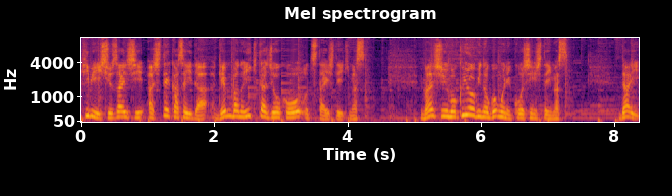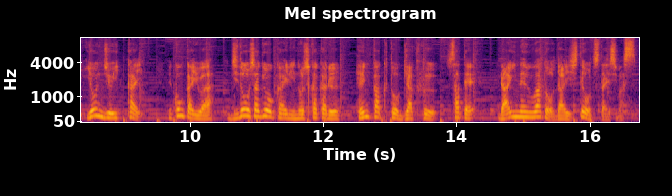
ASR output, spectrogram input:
日々取材し足で稼いだ現場の生きた情報をお伝えしていきます。毎週木曜日の午後に更新しています。第41回。今回は自動車業界にのしかかる変革と逆風。さて来年はと題してお伝えします。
